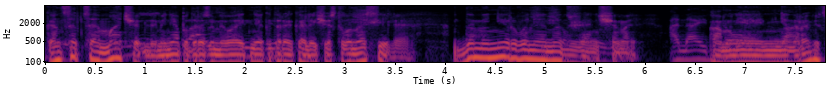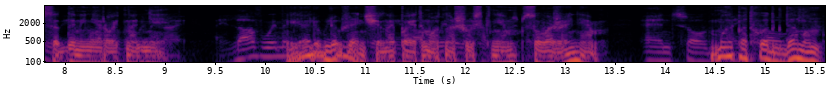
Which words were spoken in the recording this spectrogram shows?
концепция матча для меня подразумевает некоторое количество насилия. Доминирование над женщиной. А мне не нравится доминировать над ней. Я люблю женщин, и поэтому отношусь к ним с уважением. Мой подход к дамам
